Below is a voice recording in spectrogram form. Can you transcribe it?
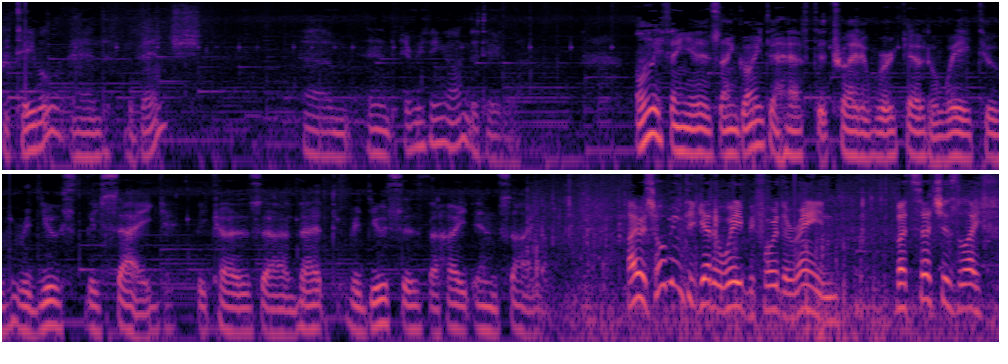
The table and the bench um, and everything on the table. Only thing is I'm going to have to try to work out a way to reduce the sag because uh, that reduces the height inside. I was hoping to get away before the rain, but such is life.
